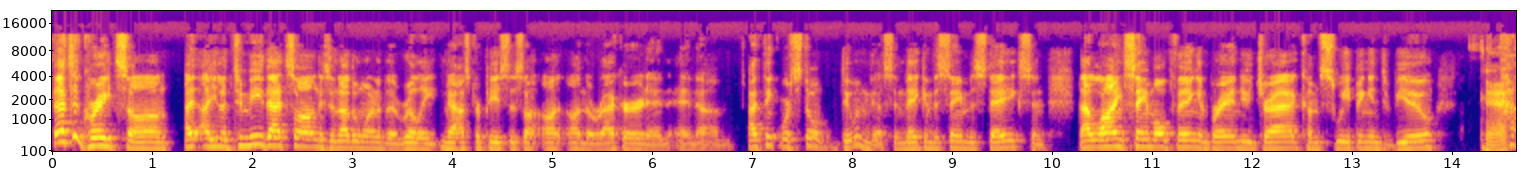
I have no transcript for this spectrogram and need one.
that's a great song. I, I you know, to me, that song is another one of the really masterpieces on on, on the record, and and um, I think we're still doing this and making the same mistakes. And that line, "same old thing" and "brand new drag" comes sweeping into view. Yeah.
